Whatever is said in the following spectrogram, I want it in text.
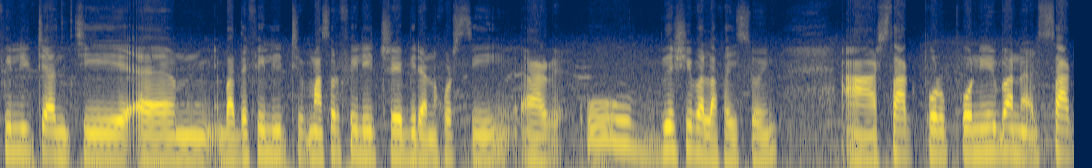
ফিলিট আনছি বাদে ফিলিট মাছের ফিলিট রে বিরান করছি আর খুব বেশি ভালো পাইছইন আর শাক পনির বানা শাক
